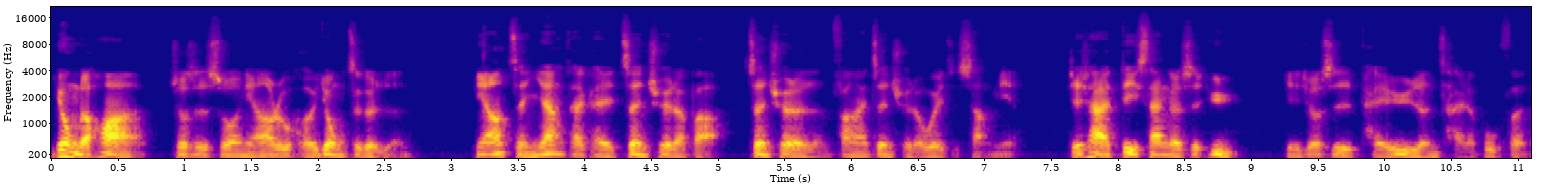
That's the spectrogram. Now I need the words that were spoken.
用的话，就是说你要如何用这个人。你要怎样才可以正确的把正确的人放在正确的位置上面？接下来第三个是育，也就是培育人才的部分。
